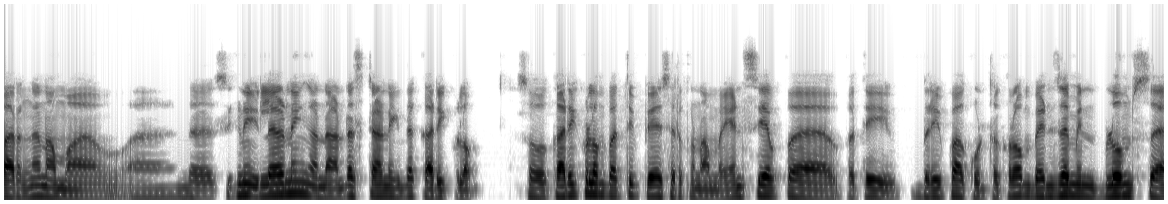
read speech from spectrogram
பாருங்கள் நம்ம இந்த சிக்னி learning and understanding the curriculum so curriculum பற்றி பேசியிருக்கோம் நம்ம என்சிஎஃப்பை பற்றி ப்ரீஃபாக கொடுத்துருக்குறோம். பென்ஜமின் ப்ளூம்ஸை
